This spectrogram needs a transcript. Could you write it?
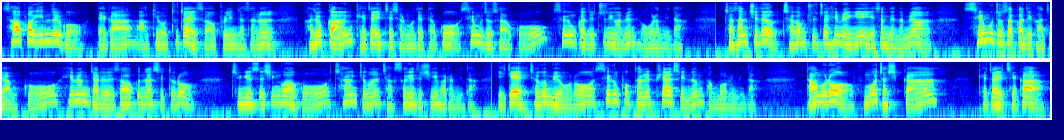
사업하기 힘들고 내가 아끼고 투자해서 불린 자산을 가족 간 계좌이체 잘못했다고 세무조사하고 세금까지 추징하면 억울합니다. 자산 취득, 자금 출처 해명이 예상된다면 세무조사까지 가지 않고 해명 자료에서 끝날 수 있도록 증여세 신고하고 차용증을 작성해 두시기 바랍니다. 이게 적은 비용으로 세금 폭탄을 피할 수 있는 방법입니다. 다음으로 부모 자식 간 계좌이체가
